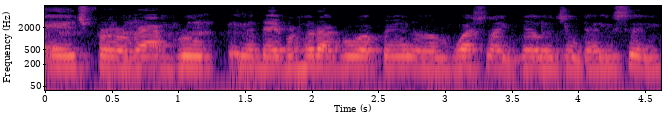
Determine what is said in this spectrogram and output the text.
age for a rap group in the neighborhood I grew up in, um, Westlake Village in Daly City.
